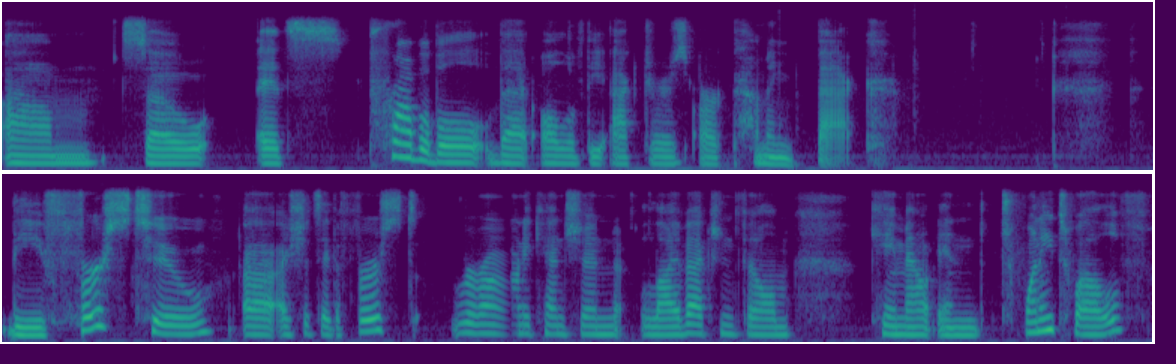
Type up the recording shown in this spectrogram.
Um, so it's probable that all of the actors are coming back. The first two, uh, I should say, the first Rurouni Kenshin live action film came out in 2012,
